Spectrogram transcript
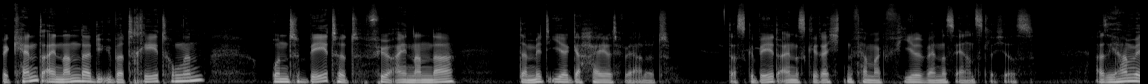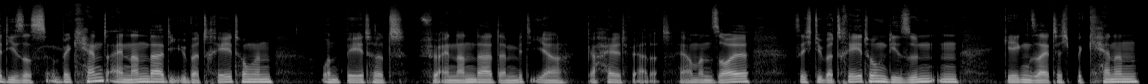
Bekennt einander die Übertretungen und betet füreinander, damit ihr geheilt werdet. Das Gebet eines Gerechten vermag viel, wenn es ernstlich ist. Also hier haben wir dieses, bekennt einander die Übertretungen und betet füreinander, damit ihr geheilt werdet. Ja, man soll sich die Übertretungen, die Sünden gegenseitig bekennen.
